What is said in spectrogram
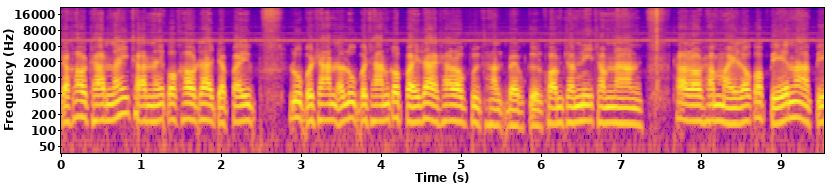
จะเข้าฌานไหนฌานไหนก็เข้าได้จะไปรูปฌานอรูปฌานก็ไปได้ ถ้าเราฝึกหัดแบบเกิดความชำนิชำนาญ ถ้าเราทำใหม่เราก็เป๋หน้าเป๋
